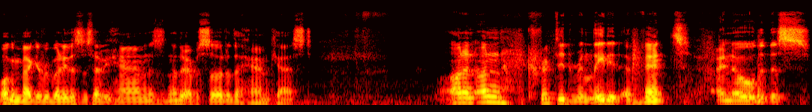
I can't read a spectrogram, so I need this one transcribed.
Welcome back, everybody. This is Heavy Ham, and this is another episode of the Hamcast. On an uncryptid related event, I know that this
